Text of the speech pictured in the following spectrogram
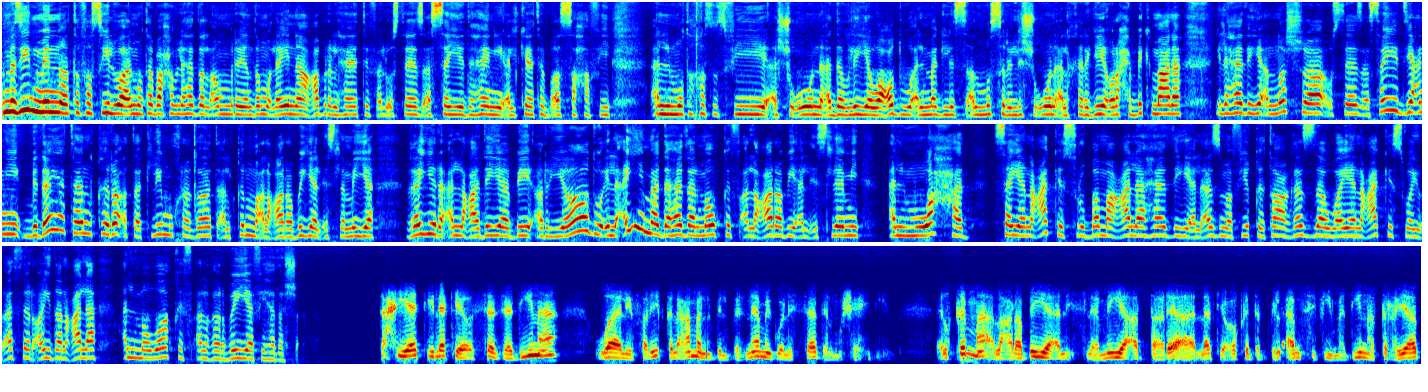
المزيد من تفاصيل والمتابعة حول هذا الأمر ينضم إلينا عبر الهاتف الأستاذ السيد هاني الكاتب الصحفي المتخصص في الشؤون الدولية وعضو المجلس المصري للشؤون الخارجية. أرحب بك معنا إلى هذه النشرة. أستاذ السيد يعني بداية قراءتك لمخرجات القمة العربية الإسلامية غير العادية بالرياض وإلى أي مدى هذا الموقف العربي الإسلامي الموحد سينعكس ربما على هذه الأزمة في قطاع غزة وينعكس ويؤثر أيضا على المواقف الغربية في هذا الشأن. تحياتي لك يا أستاذة دينا ولفريق العمل بالبرنامج وللسادة المشاهدين. القمة العربية الإسلامية الطارئة التي عقدت بالأمس في مدينة الرياض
